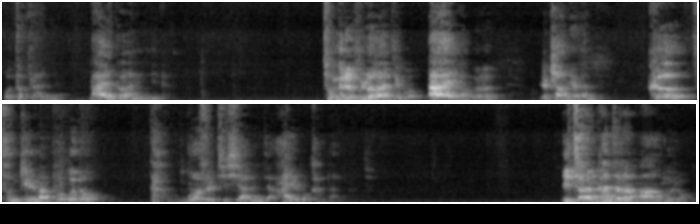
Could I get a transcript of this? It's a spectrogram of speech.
어떻게 하느냐? 말도 아닙니다. 종들을 불러가지고 아이 하고는 이렇게 하면은 그 손길만 보고도 딱 무엇을 지시하는지 알고 간다는 거죠. 이처럼 간절한 마음으로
